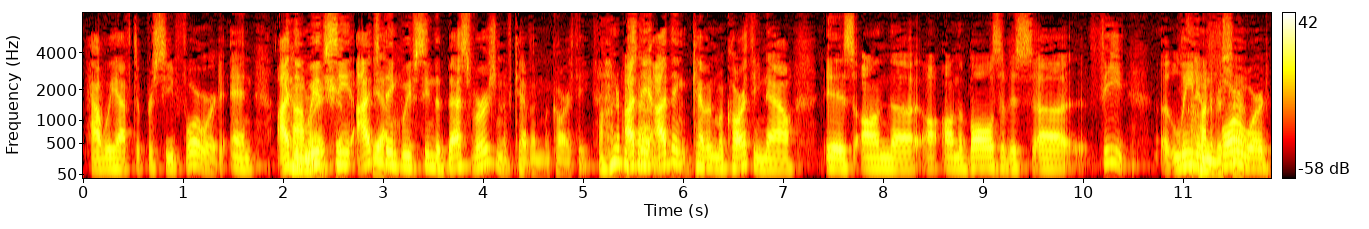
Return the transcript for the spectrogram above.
how we have to proceed forward. And I think we've seen. I yeah. think we've seen the best version of Kevin McCarthy. 100%. I think I think Kevin McCarthy now is on the on the balls of his uh, feet, uh, leaning 100%. forward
